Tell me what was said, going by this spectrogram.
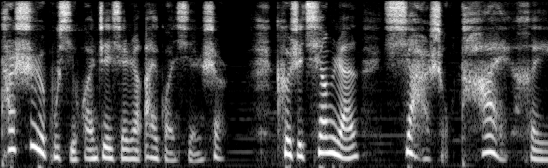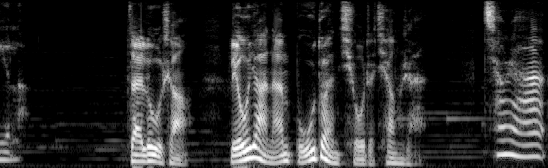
他是不喜欢这些人爱管闲事儿，可是羌然下手太黑了，在路上。刘亚楠不断求着羌然：“羌然，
